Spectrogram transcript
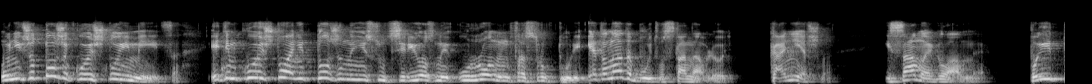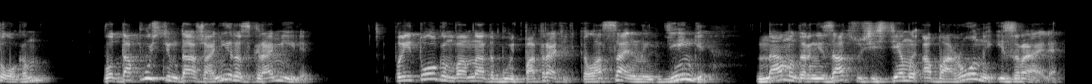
У них же тоже кое-что имеется. Этим кое-что они тоже нанесут серьезный урон инфраструктуре. Это надо будет восстанавливать? Конечно. И самое главное, по итогам, вот допустим, даже они разгромили по итогам вам надо будет потратить колоссальные деньги на модернизацию системы обороны Израиля.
